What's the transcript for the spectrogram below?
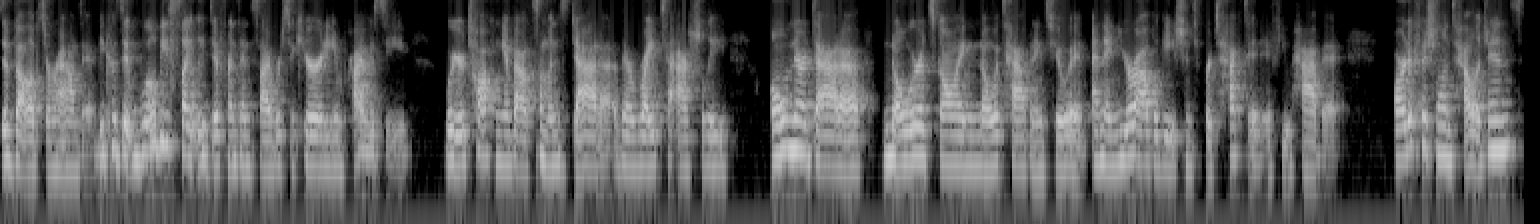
develops around it, because it will be slightly different than cybersecurity and privacy, where you're talking about someone's data, their right to actually own their data, know where it's going, know what's happening to it, and then your obligation to protect it if you have it. Artificial intelligence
